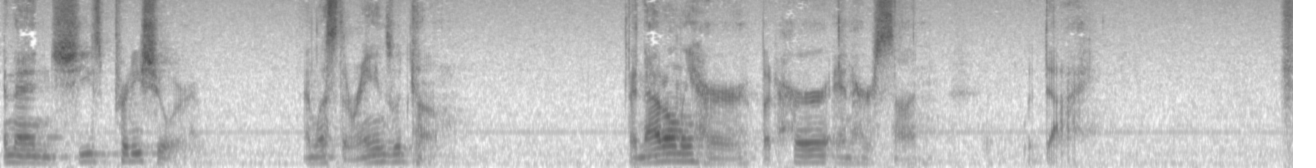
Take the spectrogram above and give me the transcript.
and then she's pretty sure, unless the rains would come, that not only her, but her and her son would die.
